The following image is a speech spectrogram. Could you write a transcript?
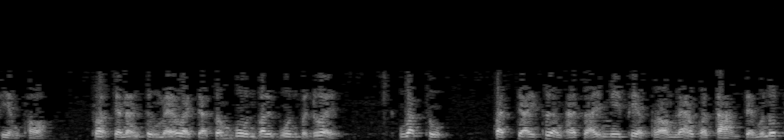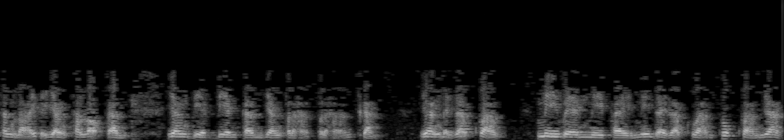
เพียงพอ เพราะฉะนั้นถึงแม้ว่าจะสมบูรณ์บริบูรณ์ไปด้วย วัตถุปัจจัยเครื่องอาศัยมีเพียงพร้อมแล้วก็ตาม แต่มนุษย์ทั้งหลายก็ยังทะเลาะกัน ยังเบียดเบียนกันยังประหารประหารกัน ยังได้รับความมีเวรมีภัยไม่ได้รับความทุกข์ความยาก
